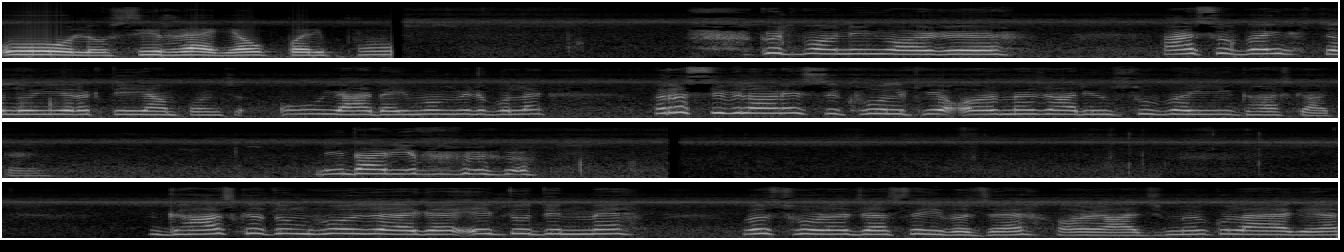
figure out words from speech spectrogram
ओ, लो, सिर रह गया ऊपर ही गुड मॉर्निंग और आज सुबह चलो, ये रखते हैं यहाँ पहुँच। ओ, याद आई, मम्मी ने बोला रस्सी भी लाने से खोल के, और मैं जा रही हूँ सुबह ही घास काटने। नींद आ रही है घास खत्म हो जाएगा। एक दो दिन में बस थोड़ा जैसे ही बचा है। और आज मेरे को लाया गया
